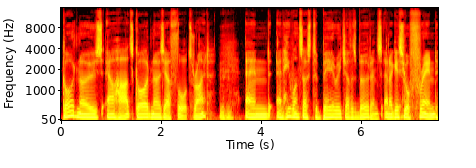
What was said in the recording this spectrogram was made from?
God knows our hearts, God knows our thoughts, right? hmm And and He wants us to bear each other's burdens. And I guess your friend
